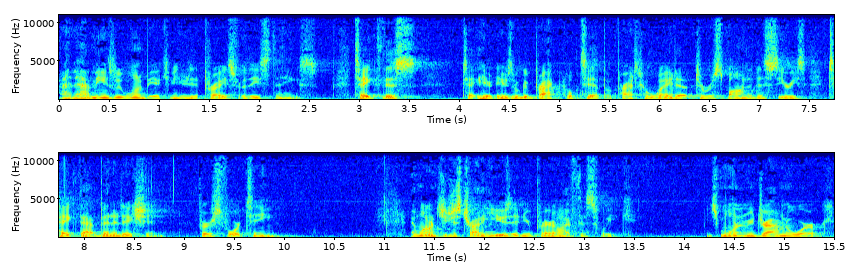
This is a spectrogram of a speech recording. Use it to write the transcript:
And that means we want to be a community that prays for these things. Take this, take, here, here's a good practical tip, a practical way to, to respond to this series. Take that benediction, verse 14, and why don't you just try to use it in your prayer life this week? Each morning when you're driving to work,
